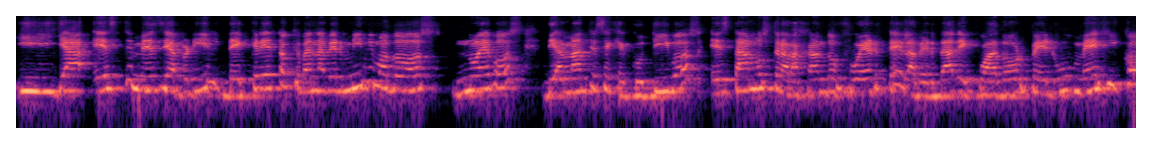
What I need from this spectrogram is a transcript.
y ya este mes de abril decreto que van a haber mínimo dos nuevos diamantes ejecutivos. Estamos trabajando fuerte, la verdad, Ecuador, Perú, México.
